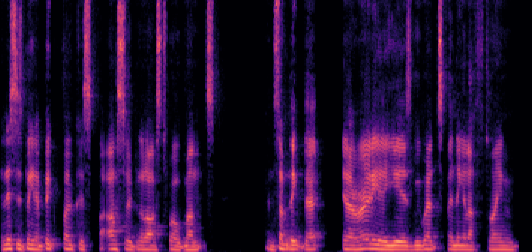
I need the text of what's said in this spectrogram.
And this has been a big focus for us over the last 12 months and something that, you know, earlier years we weren't spending enough time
